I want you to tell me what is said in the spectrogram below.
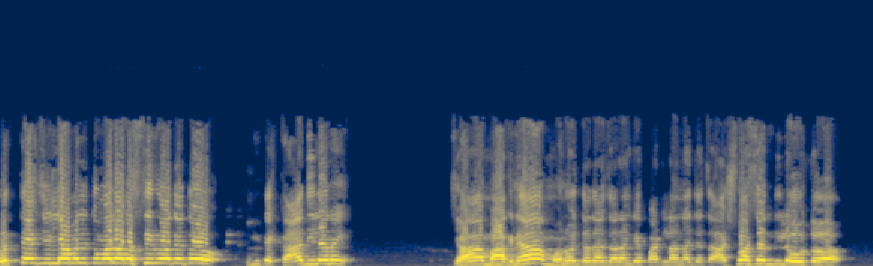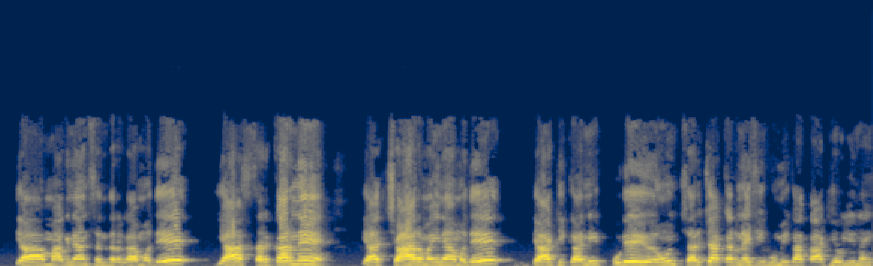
प्रत्येक जिल्ह्यामध्ये तुम्हाला वसतिगृह देतो. तुम्ही ते का दिलं नाही? ज्या मागण्या मनोज दादा जरांगे पाटलांना ज्याचं आश्वासन दिलं होतं त्या मागण्यांसंदर्भामध्ये या सरकारने या चार महिन्यामध्ये त्या ठिकाणी पुढे येऊन चर्चा करण्याची भूमिका का ठेवली नाही?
